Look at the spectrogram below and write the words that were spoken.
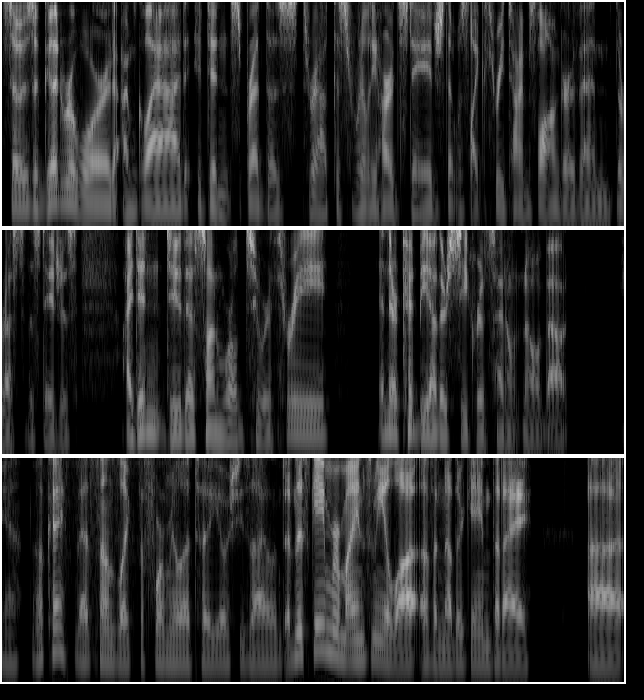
So it was a good reward. I'm glad it didn't spread those throughout this really hard stage that was like three times longer than the rest of the stages. I didn't do this on World Two or Three, and there could be other secrets I don't know about. Yeah. Okay. That sounds like the formula to Yoshi's Island. And this game reminds me a lot of another game that I uh,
